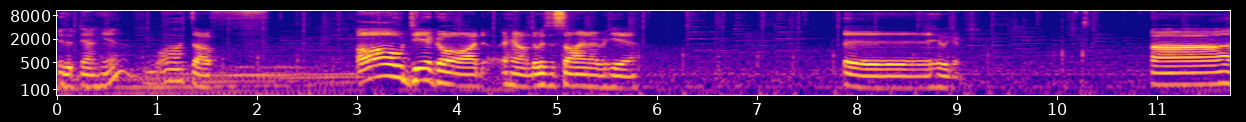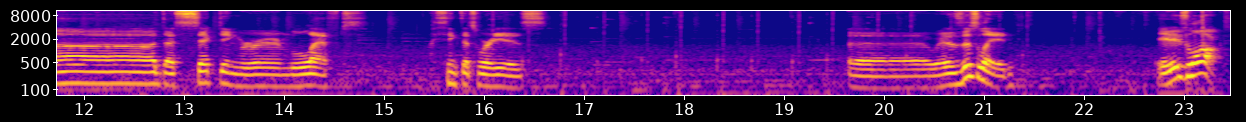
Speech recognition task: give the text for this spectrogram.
Is it down here? What the Oh dear god. Hang on, there was a sign over here. Uh, here we go. Uh, dissecting room left. I think that's where he is. Uh, where does this lead? It is locked.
